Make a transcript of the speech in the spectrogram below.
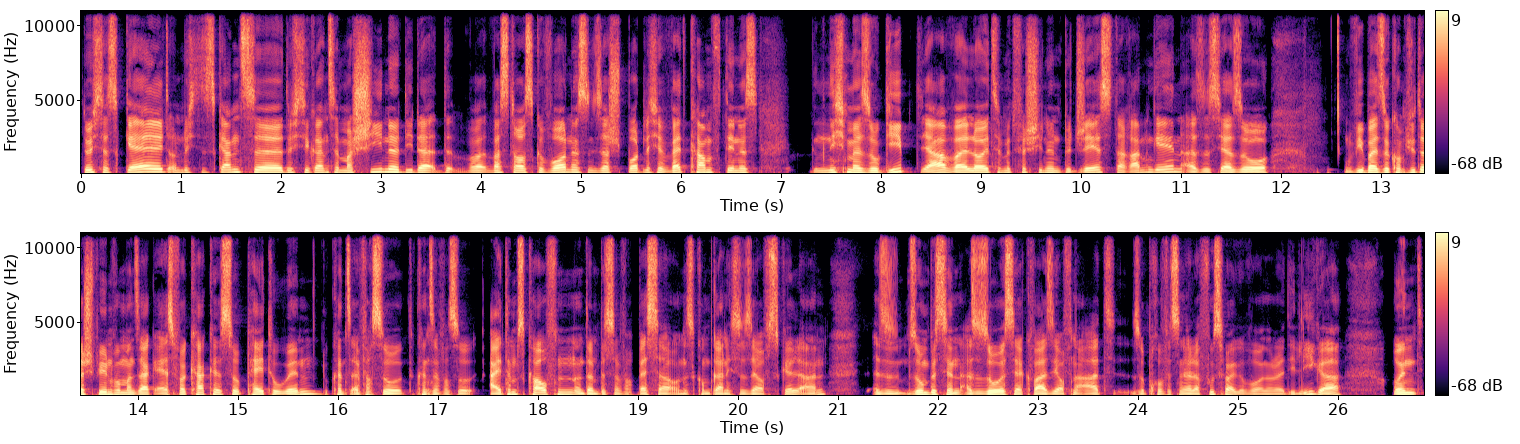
durch das Geld und durch das ganze, durch die ganze Maschine, die da, was daraus geworden ist, dieser sportliche Wettkampf, den es nicht mehr so gibt, ja, weil Leute mit verschiedenen Budgets da rangehen. Also es ist ja so, wie bei so Computerspielen, wo man sagt, er ist voll kacke, ist so Pay to Win. Du kannst einfach so, du kannst einfach so Items kaufen und dann bist du einfach besser und es kommt gar nicht so sehr auf Skill an. Also so ein bisschen, also so ist ja quasi auf eine Art so professioneller Fußball geworden oder die Liga. Und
